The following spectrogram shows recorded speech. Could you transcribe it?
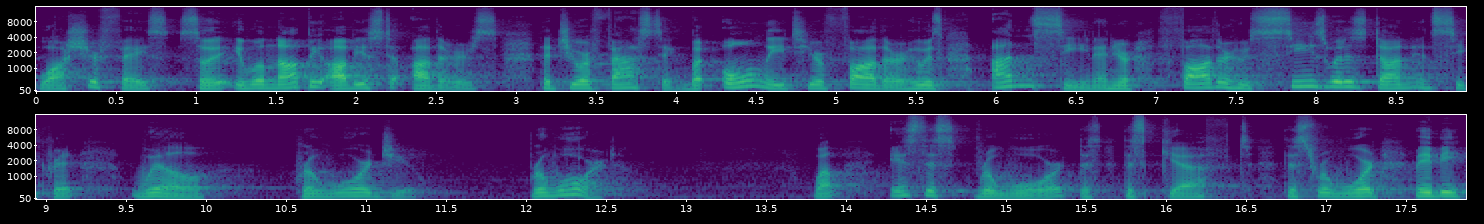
wash your face, so that it will not be obvious to others that you are fasting, but only to your Father who is unseen, and your Father who sees what is done in secret will reward you. Reward. Well, is this reward, this, this gift, this reward maybe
